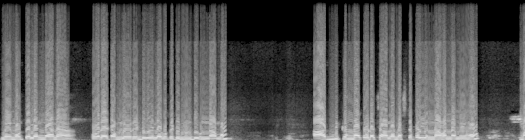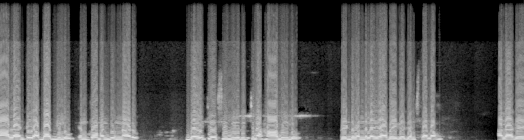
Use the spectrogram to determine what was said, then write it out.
మేము తెలంగాణ పోరాటంలో రెండు వేల ఒకటి నుండి ఉన్నాము. ఆర్థికంగా కూడా చాలా నష్టపోయి ఉన్నామన్న మేము. మాలాంటి అభాగ్యులు ఎంతో మంది ఉన్నారు. దయచేసి మీరు ఇచ్చిన హామీలు రెండు వందల యాభై గజం స్థలం అలాగే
